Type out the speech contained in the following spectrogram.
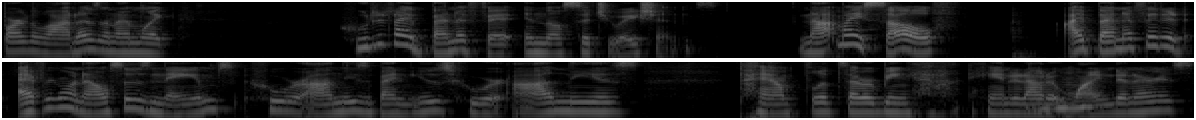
Bartolotta's, and I'm like, who did I benefit in those situations? Not myself. I benefited everyone else's names who were on these menus, who were on these pamphlets that were being ha- handed out Mhm. at wine dinners.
